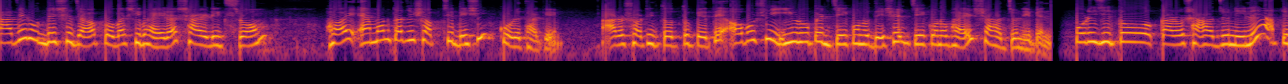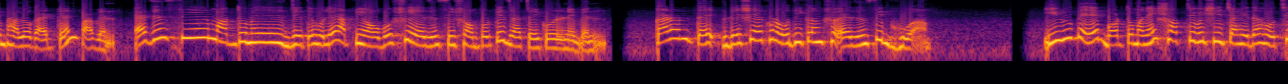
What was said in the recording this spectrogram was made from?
কাজের উদ্দেশ্যে যাওয়া প্রবাসী ভাইয়েরা শারীরিক শ্রম হয় এমন কাজে সবচেয়ে বেশি করে থাকে। আরও সঠিক তথ্য পেতে অবশ্যই ইউরোপের যে কোনো দেশের যে কোনো ভাইয়ের সাহায্য নেবেন। পরিচিত কারও সাহায্য নিলে আপনি ভালো গাইডলাইন পাবেন। এজেন্সির মাধ্যমে যেতে হলে আপনি অবশ্যই এজেন্সি সম্পর্কে যাচাই করে নেবেন। কারণ দেশে এখন অধিকাংশ এজেন্সি ভুয়া। ইউরোপে বর্তমানে সবচেয়ে বেশি চাহিদা হচ্ছে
